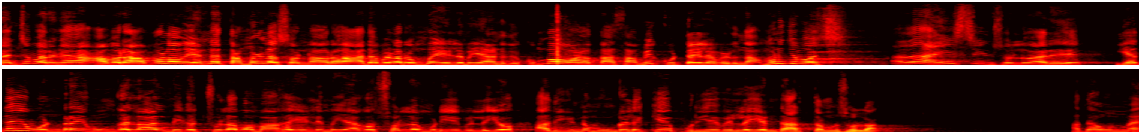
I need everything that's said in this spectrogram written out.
நினச்சி பாருங்க. அவர் அவ்வளோ என்ன தமிழில் சொன்னாரோ அதை விட ரொம்ப எளிமையானது. கும்பகோணத்தான் சாமி குட்டையில் விழுந்தான். முடிஞ்சு போச்சு. அதான் ஐன்ஸ்டீன் சொல்லுவார் எதை ஒன்றை உங்களால் மிக சுலபமாக எளிமையாக சொல்ல முடியவில்லையோ அது இன்னும் உங்களுக்கே புரியவில்லை என்ற அர்த்தம்னு சொல்லுவாங்க அதான் உண்மை.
